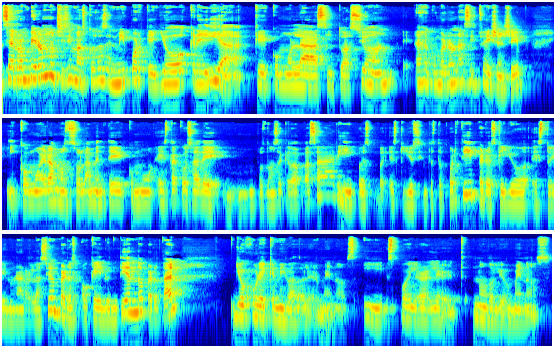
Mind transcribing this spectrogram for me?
se rompieron muchísimas cosas en mí porque yo creía que como la situación, como era una situationship, y como éramos solamente como esta cosa de, mm, pues no sé qué va a pasar y pues es que yo siento esto por ti, pero es que yo estoy en una relación, pero ok, lo entiendo, pero tal, yo juré que me iba a doler menos y spoiler alert, no dolió menos,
